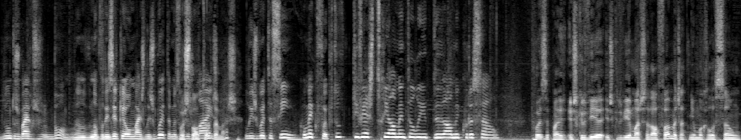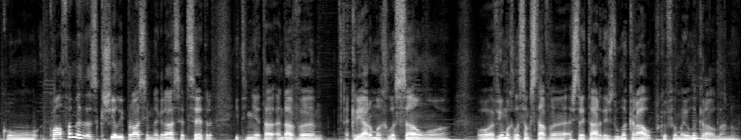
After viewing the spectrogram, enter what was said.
de um dos bairros, bom, não, não vou dizer que é o mais Lisboeta, mas Foste um dos mais. da marcha? Lisboeta, sim. Como é que foi? Porque tu estiveste realmente ali de alma e coração. Pois é, pá, eu escrevia, eu escrevia a Marcha da Alfama, já tinha uma relação com, com a Alfama, cresci ali próximo, na Graça, etc. E tinha, andava a criar uma relação, ou, ou havia uma relação que se estava a estreitar desde o Lacrau, porque eu filmei o Lacrau lá no,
